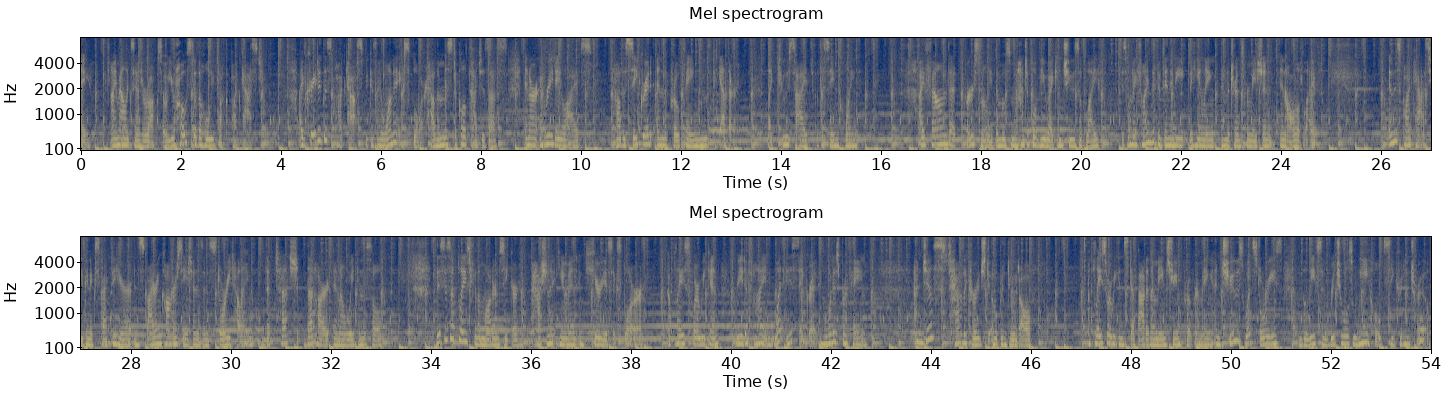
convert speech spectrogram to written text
Hi, I'm Alexandra Roxo, your host of the Holy Fuck podcast. I've created this podcast because I want to explore how the mystical touches us in our everyday lives, how the sacred and the profane move together like two sides of the same coin. I found that personally, the most magical view I can choose of life is when I find the divinity, the healing, and the transformation in all of life. In this podcast, you can expect to hear inspiring conversations and storytelling that touch the heart and awaken the soul. This is a place for the modern seeker, passionate human, and curious explorer. A place where we can redefine what is sacred and what is profane, and just have the courage to open to it all. A place where we can step out of the mainstream programming and choose what stories and beliefs and rituals we hold sacred and true.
